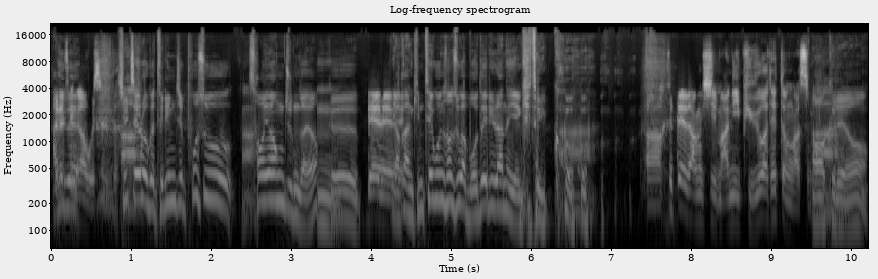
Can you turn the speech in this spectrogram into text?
아니, 그런 그 생각하고 있습니다. 실제로 그 드림즈 포수 아. 서영준가요? 음. 그 네네. 약간 김태군 선수가 모델이라는 얘기도 있고. 아. 아 그때 당시 많이 비교가 됐던 것 같습니다. 어 그래요.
